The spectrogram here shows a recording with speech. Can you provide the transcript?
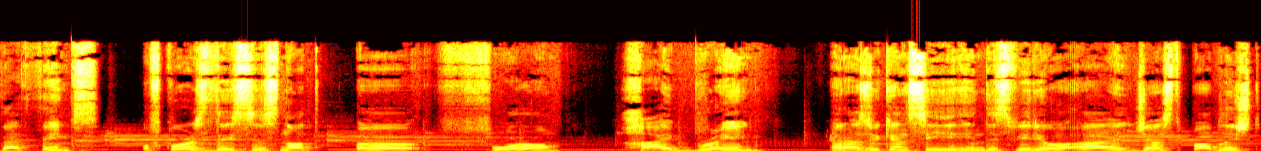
that things. Of course, this is not uh, for high brain, and as you can see in this video, I just published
